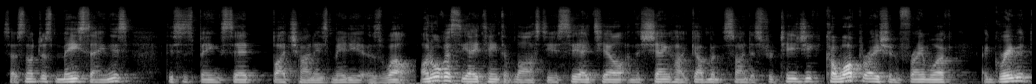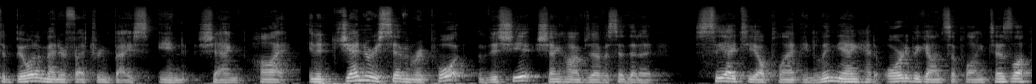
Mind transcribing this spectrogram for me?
So it's not just me saying this, this is being said by Chinese media as well. On August the 18th of last year, CATL and the Shanghai government signed a strategic cooperation framework agreement to build a manufacturing base in Shanghai. In a January 7 report of this year, Shanghai Observer said that a CATL plant in Lingang had already begun supplying Tesla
